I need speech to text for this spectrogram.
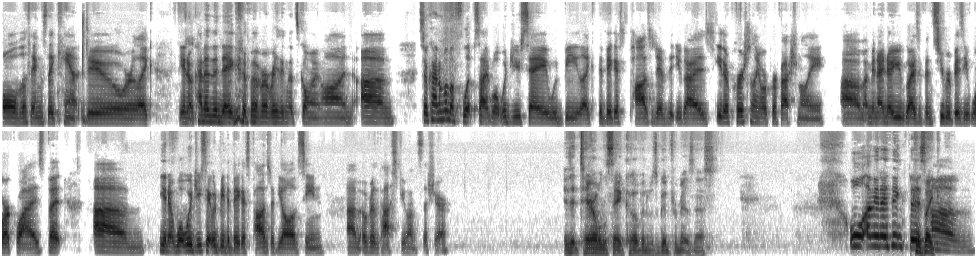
all the things they can't do or like, you know, kind of the negative of everything that's going on. Um, so kind of on the flip side, what would you say would be like the biggest positive that you guys either personally or professionally? Um, I mean, I know you guys have been super busy work wise, but um, you know, what would you say would be the biggest positive y'all have seen um, over the past few months this year? Is it terrible to say COVID was good for business? Well, I mean, I think that like, um,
